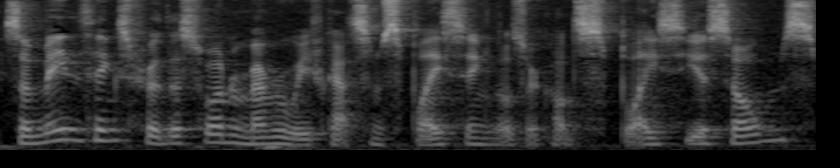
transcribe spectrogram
So main things for this one, remember we've got some splicing. Those are called spliceosomes.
